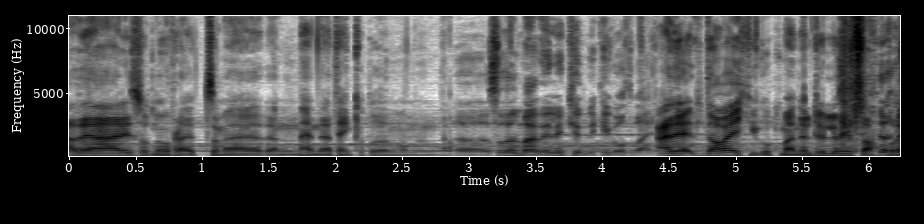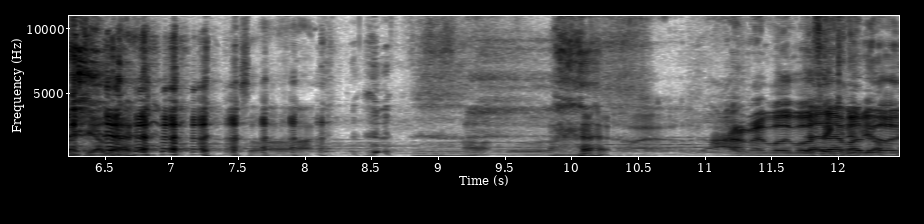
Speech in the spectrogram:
ja det er liksom noe flaut som jeg, den hender jeg tenker på den, men ja. Så den manualen kunne ikke gått veien. Nei, det, da var jeg ikke god på manual, tydeligvis, da, på den tida der. Så, Nei, men hva, hva det tenker det du. Vidar?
